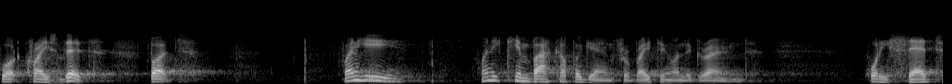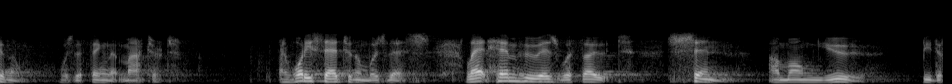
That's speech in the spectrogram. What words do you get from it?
what Christ did. But when he, when he came back up again from writing on the ground, what he said to them was the thing that mattered. And what he said to them was this Let him who is without sin among you be the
